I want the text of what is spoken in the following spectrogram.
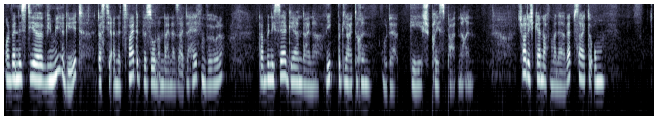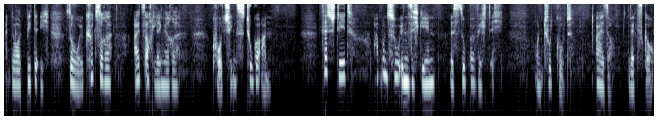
Und wenn es dir wie mir geht, dass dir eine zweite Person an deiner Seite helfen würde, dann bin ich sehr gern deine Wegbegleiterin oder Gesprächspartnerin. Schau dich gerne auf meiner Webseite um. Dort biete ich sowohl kürzere als auch längere Coachings to go an. Fest steht, ab und zu in sich gehen ist super wichtig und tut gut. Also, let's go.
